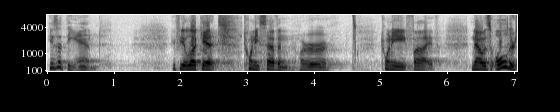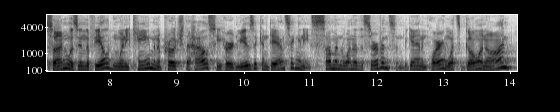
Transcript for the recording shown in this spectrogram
He's at the end. If you look at 27 or 25, now his older son was in the field, and when he came and approached the house, he heard music and dancing, and he summoned one of the servants and began inquiring, What's going on?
